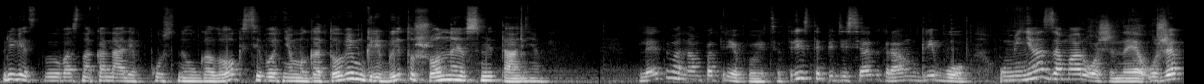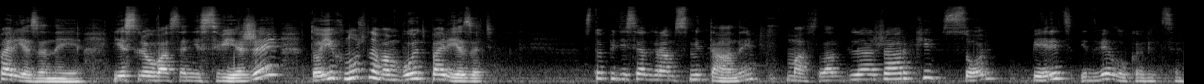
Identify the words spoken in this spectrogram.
Приветствую вас на канале Вкусный уголок. Сегодня мы готовим грибы, тушеные в сметане. Для этого нам потребуется 350 грамм грибов. У меня замороженные, уже порезанные. Если у вас они свежие, то их нужно вам будет порезать. 150 грамм сметаны, масло для жарки, соль, перец и 2 луковицы.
